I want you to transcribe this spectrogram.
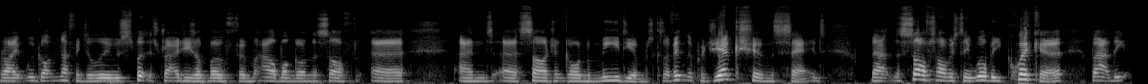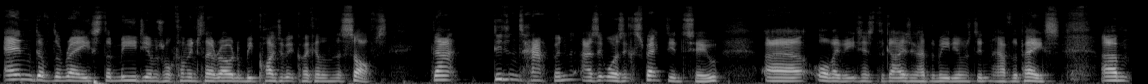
right, we've got nothing to lose, split the strategies on both from Albon going the soft uh, and uh, Sargent going the mediums, because I think the projections said that the softs obviously will be quicker, but at the end of the race, the mediums will come into their own and be quite a bit quicker than the softs. That didn't happen as it was expected to, uh, or maybe it's just the guys who had the mediums didn't have the pace. Um,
